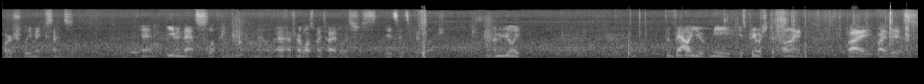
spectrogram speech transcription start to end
partially makes sense, and even that's slipping now. After I lost my title, it's just it's it's a bit much. I mean, really, the value of me is pretty much defined by by this.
